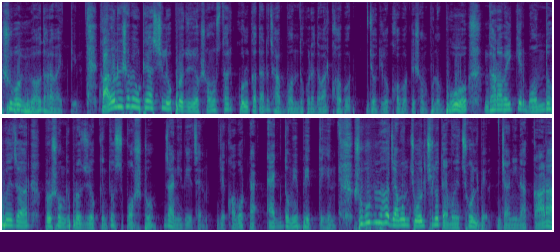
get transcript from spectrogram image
শুভ বিবাহ ধারাবাহিকটি। কারণ হিসাবে উঠে আসছিল প্রযোজক সংস্থার কলকাতার ঝাঁপ বন্ধ করে দেওয়ার খবর। যদিও খবরটি সম্পূর্ণ ভুয়ো, ধারাবাহিকের বন্ধ হয়ে যাওয়ার প্রসঙ্গে প্রযোজক কিন্তু স্পষ্ট জানিয়ে দিয়েছেন যে খবরটা একদমই ভিত্তিহীন। শুভবিবাহ যেমন চলছিল তেমনই চলবে। জানি না কারা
